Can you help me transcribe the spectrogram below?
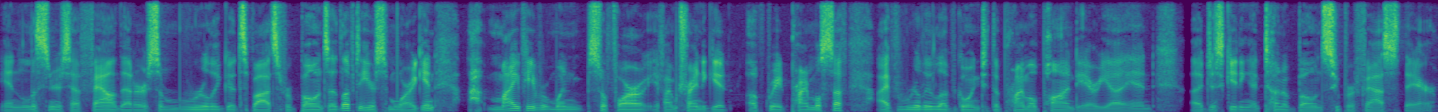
and listeners have found that are some really good spots for bones. I'd love to hear some more. Again, uh, my favorite one so far, if I'm trying to get upgrade primal stuff, I've really loved going to the Primal Pond area and uh, just getting a ton of bones super fast there.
